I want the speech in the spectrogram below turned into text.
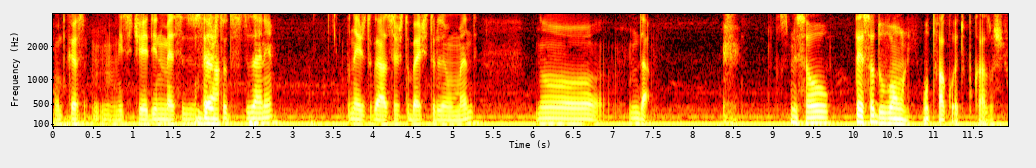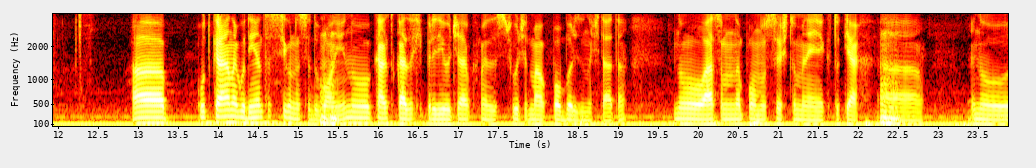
откъс... м, Мисля, че един месец до Да. следващото състезание. Понеже тогава също беше труден момент. Но да. В смисъл, те са доволни от това, което показваш. А, от края на годината сигурно са доволни, но както казах и преди, очаквахме да се случат малко по-бързо нещата. Но аз съм напълно също мнение като тях. А, но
